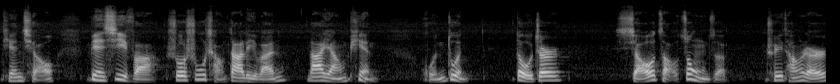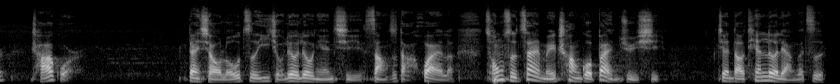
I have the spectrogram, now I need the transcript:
天桥变戏法，说书场大力丸拉洋片。馄饨、豆汁儿、小枣、粽子、吹糖人儿、茶馆儿。但小楼自一九六六年起嗓子打坏了，从此再没唱过半句戏。见到“天乐”两个字，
